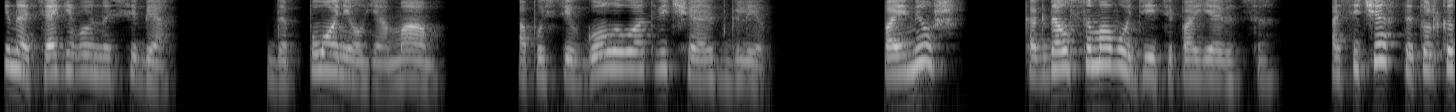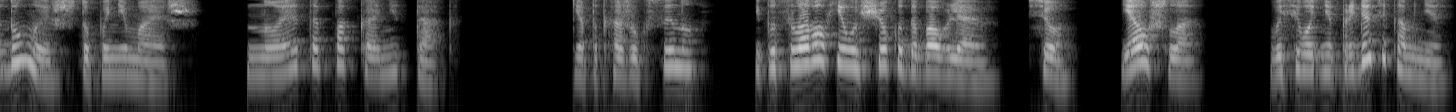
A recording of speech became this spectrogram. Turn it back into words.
и натягиваю на себя. Да понял я, мам, опустив голову, отвечает Глеб. Поймешь, когда у самого дети появятся. А сейчас ты только думаешь, что понимаешь. Но это пока не так. Я подхожу к сыну и, поцеловав его щеку, добавляю. Все, я ушла. Вы сегодня придете ко мне?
